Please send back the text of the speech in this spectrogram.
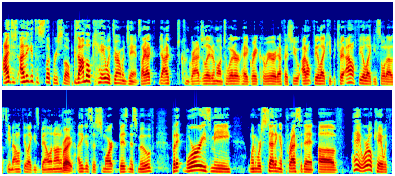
I just I think it's a slippery slope because I'm okay with Derwin James. Like I, I congratulate him on Twitter. Hey, great career at FSU. I don't feel like he betrayed. I don't feel like he sold out his team. I don't feel like he's bailing on him. Right. I think it's a smart business move. But it worries me when we're setting a precedent of hey, we're okay with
